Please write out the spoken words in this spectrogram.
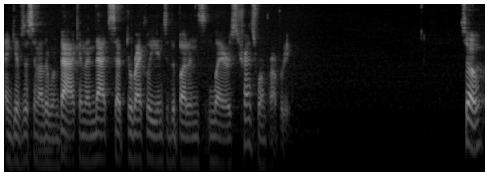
and gives us another one back. And then that's set directly into the button's layers transform property. So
